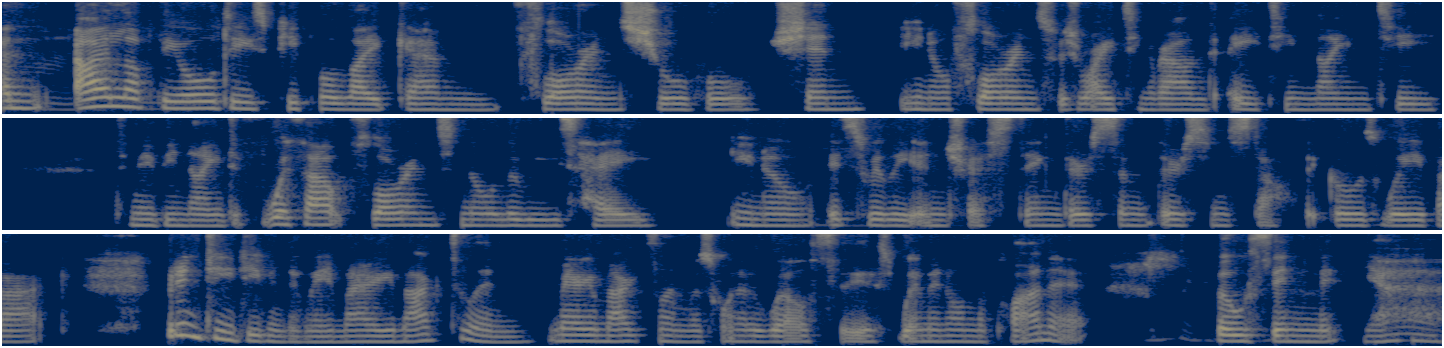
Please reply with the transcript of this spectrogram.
and mm. I love the oldies people like um, Florence Scovel Shinn. You know, Florence was writing around 1890 to maybe 90. Without Florence, no Louise Hay. You know, it's really interesting. There's some there's some stuff that goes way back. But indeed, even the way Mary Magdalene, Mary Magdalene was one of the wealthiest women on the planet, both in yeah,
